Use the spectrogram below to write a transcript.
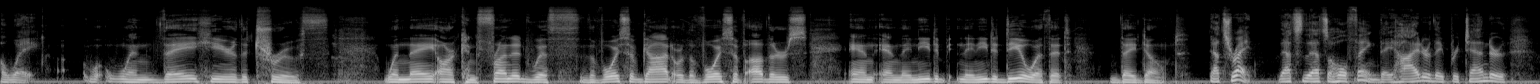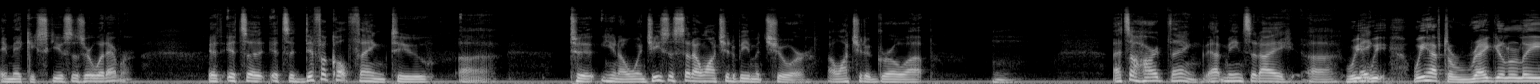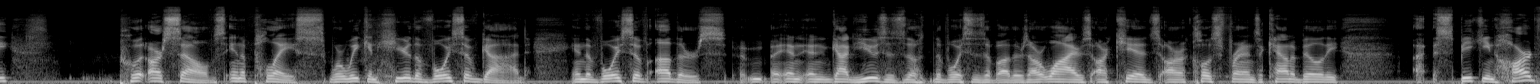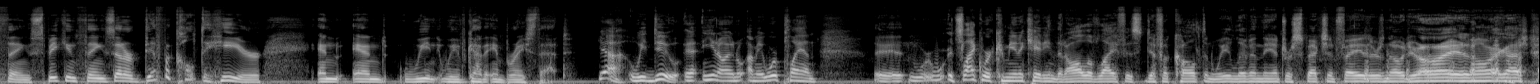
away when they hear the truth, when they are confronted with the voice of God or the voice of others, and and they need to be, they need to deal with it, they don't. That's right. That's that's the whole thing. They hide or they pretend or they make excuses or whatever. It, it's a it's a difficult thing to uh, to you know when Jesus said, "I want you to be mature. I want you to grow up." Mm that's a hard thing. That means that I uh, we, make... we we have to regularly put ourselves in a place where we can hear the voice of God and the voice of others, and, and God uses the, the voices of others, our wives, our kids, our close friends, accountability, uh, speaking hard things, speaking things that are difficult to hear, and and we we've got to embrace that. Yeah, we do. Uh, you know, and I mean, we're playing it's like we're communicating that all of life is difficult and we live in the introspection phase. There's no joy, and oh my gosh,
